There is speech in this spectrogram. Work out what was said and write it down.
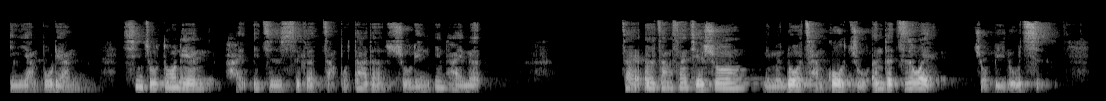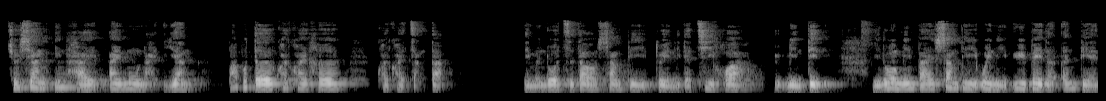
营养不良？信主多年，还一直是个长不大的属灵婴孩呢。在二章三节说：“你们若尝过主恩的滋味，就必如此，就像婴孩爱慕奶一样，巴不得快快喝，快快长大。你们若知道上帝对你的计划与命定，你若明白上帝为你预备的恩典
